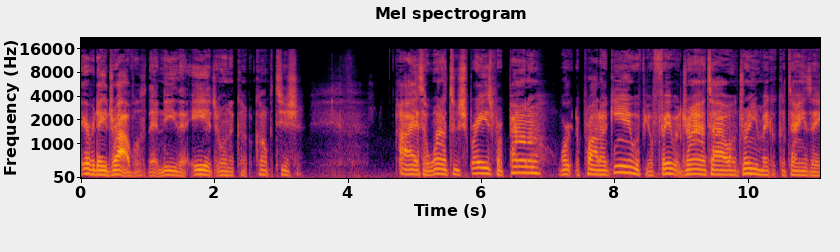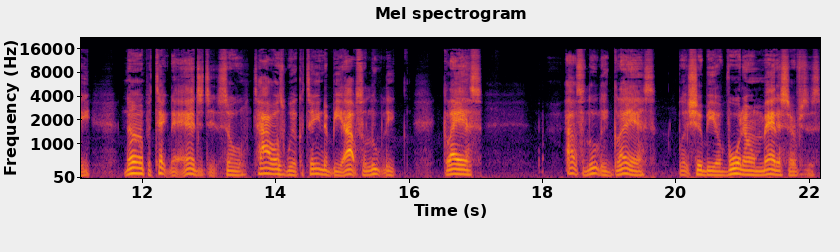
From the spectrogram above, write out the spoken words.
everyday drivers that need an edge on the competition. All right, so one or two sprays per pounder. Work the product in with your favorite drying towel. Dream Maker contains a non-protected additive, so towels will continue to be absolutely glass, absolutely glass, but should be avoided on matted surfaces.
